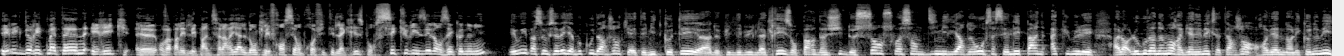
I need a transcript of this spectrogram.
Éric de Ritmaten, Éric, euh, on va parler de l'épargne salariale. Donc les Français ont profité de la crise pour sécuriser leurs économies. Et oui, parce que vous savez, il y a beaucoup d'argent qui a été mis de côté hein, depuis le début de la crise. On parle d'un chiffre de 170 milliards d'euros. Ça, c'est l'épargne accumulée. Alors, le gouvernement aurait bien aimé que cet argent revienne dans l'économie.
